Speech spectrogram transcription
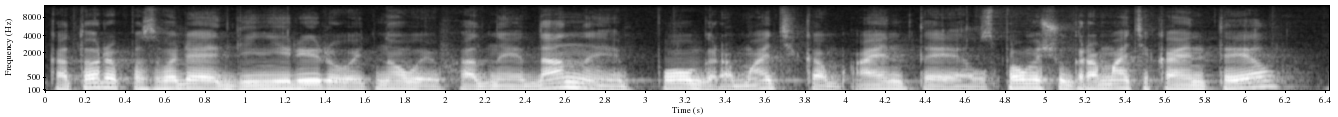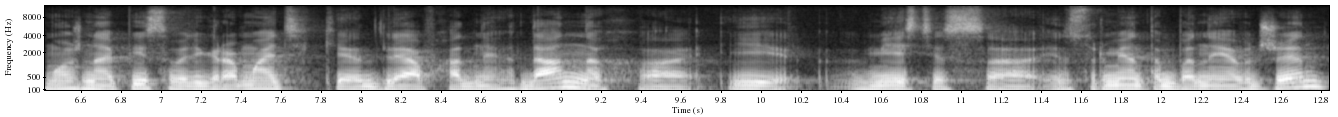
который позволяет генерировать новые входные данные по грамматикам INTL. С помощью грамматика INTL можно описывать грамматики для входных данных э, и вместе с э, инструментом BNF-Gen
